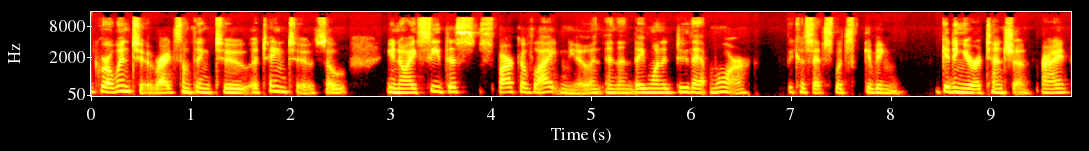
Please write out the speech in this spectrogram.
grow into, right? Something to attain to. So, you know, I see this spark of light in you, and, and then they want to do that more because that's what's giving getting your attention, right?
